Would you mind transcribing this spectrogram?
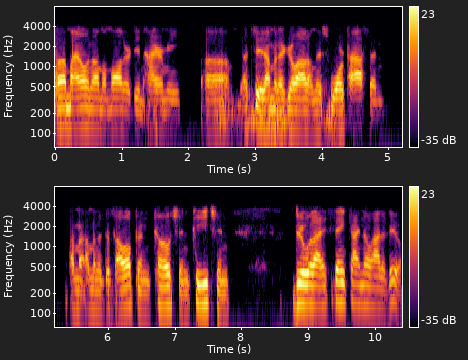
Uh, my own alma mater didn't hire me. Um, that's it. I'm going to go out on this warpath and I'm, I'm going to develop and coach and teach and do what I think I know how to do.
